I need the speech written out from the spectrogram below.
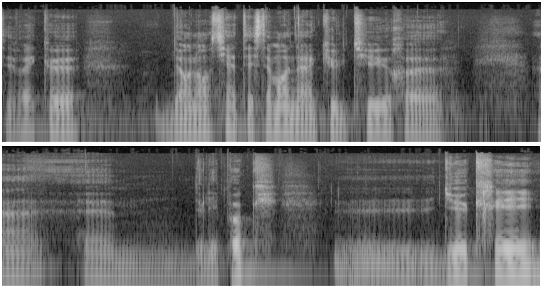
C'est vrai que dans l'Ancien Testament, dans la culture euh, hein, euh, de l'époque, Dieu crée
